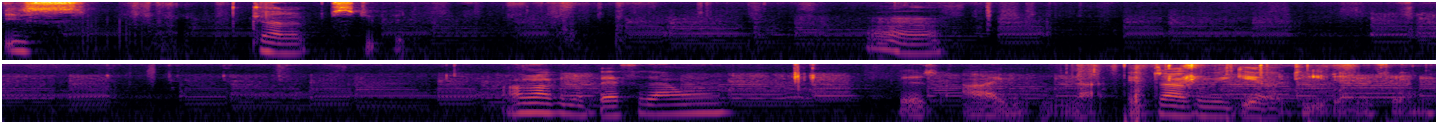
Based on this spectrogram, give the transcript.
is kind of stupid. Hmm. I'm not gonna bet for that one because I'm not. It's not gonna be guaranteed anything.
